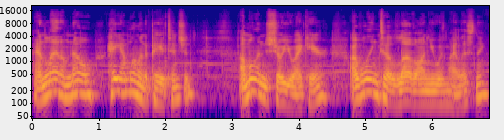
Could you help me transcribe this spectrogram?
and let them know, "Hey, I'm willing to pay attention. I'm willing to show you I care. I'm willing to love on you with my listening."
